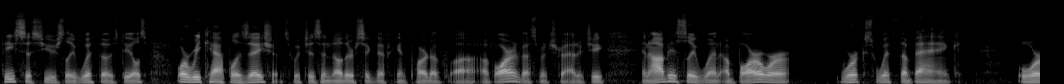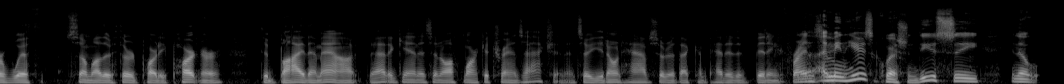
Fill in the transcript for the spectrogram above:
thesis usually with those deals, or recapitalizations, which is another significant part of, uh, of our investment strategy. And obviously, when a borrower works with the bank or with some other third party partner, to buy them out, that again is an off-market transaction, and so you don't have sort of that competitive bidding frenzy. I mean, here's a question: Do you see, you know,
